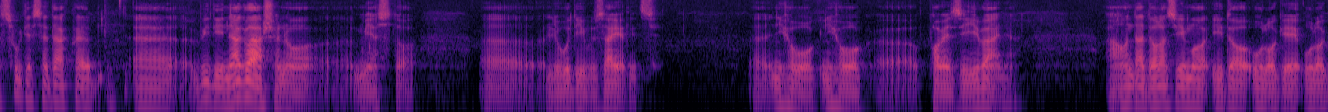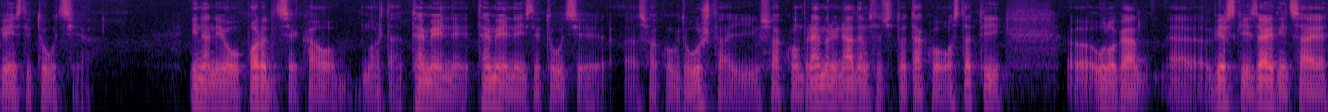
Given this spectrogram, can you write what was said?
svugdje se dakle vidi naglašeno mjesto eh, ljudi u zajednici eh, njihovog, njihovog eh, povezivanja. A onda dolazimo i do uloge, uloge institucija. I na nivou porodice kao možda temeljne, temeljne institucije e, svakog društva i u svakom vremenu. I nadam se da će to tako ostati. E, uloga e, vjerskih zajednica je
